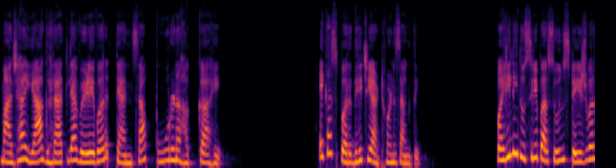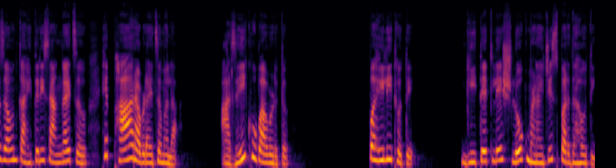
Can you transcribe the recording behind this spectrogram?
माझ्या या घरातल्या वेळेवर त्यांचा पूर्ण हक्क आहे. एका स्पर्धेची आठवण सांगते. पहिली दुसरीपासून स्टेजवर जाऊन काहीतरी सांगायचं हे फार आवडायचं मला. आजही खूप आवडतं. पहिलीत होते. गीतेतले श्लोक म्हणायची स्पर्धा होती.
